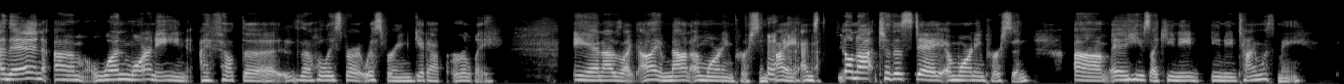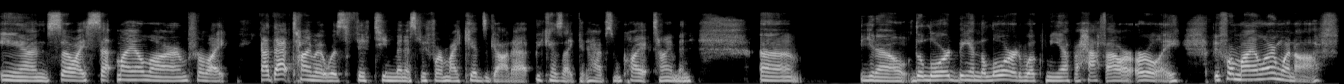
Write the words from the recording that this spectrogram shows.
and then um, one morning I felt the, the Holy Spirit whispering, get up early. And I was like, I am not a morning person. I, I'm still not to this day a morning person. Um, and he's like, you need, you need time with me. And so I set my alarm for like, at that time, it was 15 minutes before my kids got up because I could have some quiet time. And um, you know, the Lord being the Lord woke me up a half hour early before my alarm went off.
